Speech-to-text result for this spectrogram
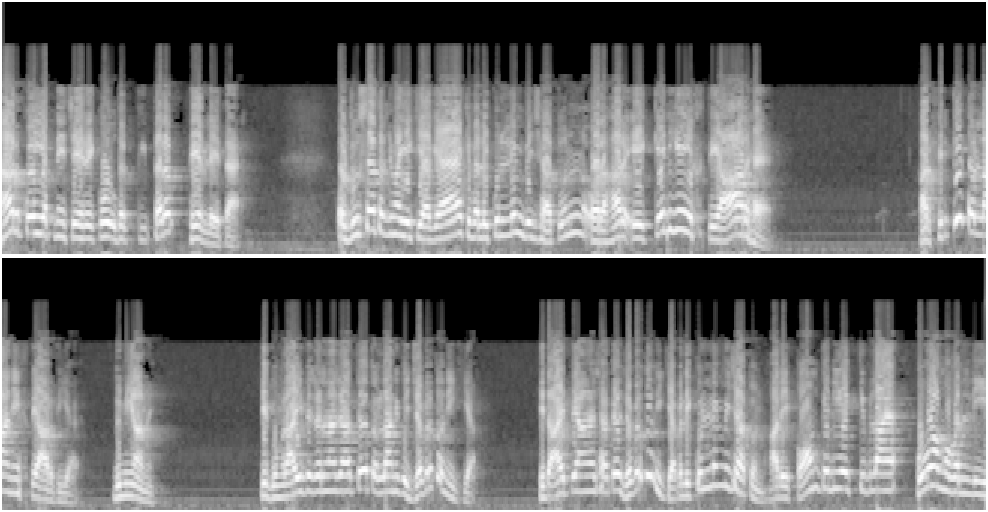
ہر کوئی اپنے چہرے کو ادھر کی طرف پھیر لیتا ہے۔ اور دوسرا ترجمہ یہ کیا گیا ہے کہ بلے کلم وجہتن اور ہر ایک کے لیے اختیار ہے۔ ہر فرقے کو اللہ نے اختیار دیا ہے دنیا میں۔ کہ گمراہی پہ چلنا چاہتے ہو تو اللہ نے کوئی جبر تو نہیں کیا۔ ہدایت پہ آنا چاہتے ہو جبر تو نہیں کیا۔ بھلے کلم بھی ہر ایک قوم کے لیے ایک قبلہ ہے۔ ہوا مولی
